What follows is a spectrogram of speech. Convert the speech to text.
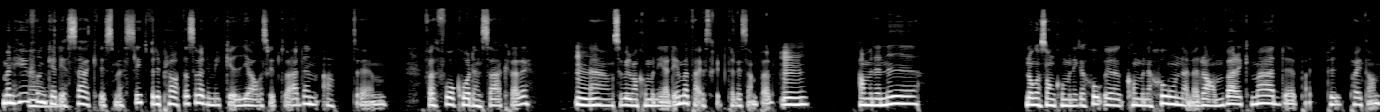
Men hur funkar Mm. det säkerhetsmässigt? För det pratas väldigt mycket i JavaScript-världen att ehm, för att få koden säkrare ehm, så vill man kombinera det med TypeScript till exempel. Mm. Använder ni någon sån eh, kombination eller ramverk med eh, Py- Py- Python?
